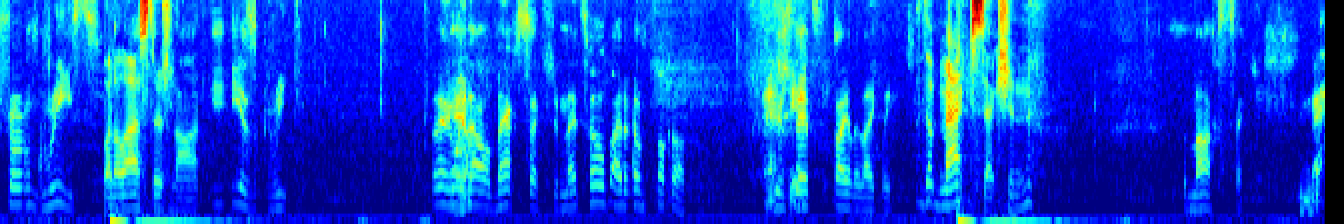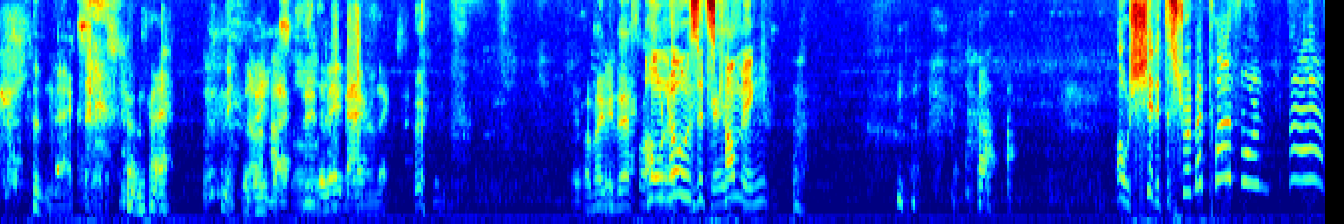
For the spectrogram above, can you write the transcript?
from Greece. but alas, there's not. He is Greek. But anyway, Yeah. now max section. Let's hope I don't fuck up. Because Actually, that's highly likely. The max section. The max section. The max section. the big the back, the big back firm. section. Or maybe that's Oh also a no, it's coming! Oh shit! It destroyed my platform. Ah.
